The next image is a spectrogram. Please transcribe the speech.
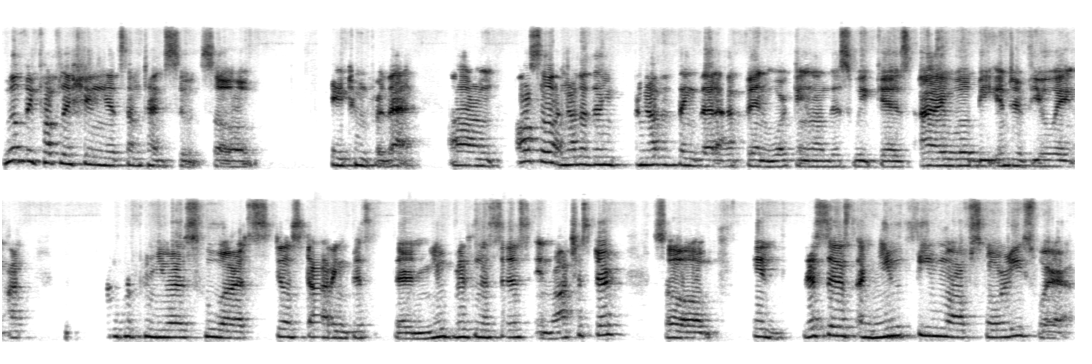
we'll be publishing it sometime soon. So stay tuned for that. Um, also, another thing, another thing that I've been working on this week is I will be interviewing entrepreneurs who are still starting their new businesses in Rochester. So in, this is a new theme of stories where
